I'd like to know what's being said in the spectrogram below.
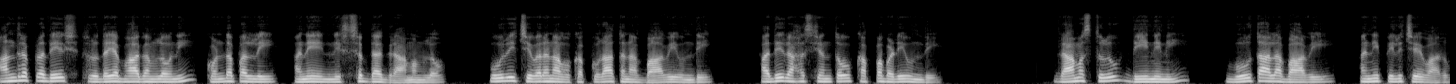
ఆంధ్రప్రదేశ్ హృదయ భాగంలోని కొండపల్లి అనే నిశ్శబ్ద గ్రామంలో ఊరి చివరన ఒక పురాతన బావి ఉంది. అది రహస్యంతో కప్పబడి ఉంది. గ్రామస్తులు దీనిని భూతాల బావి అని పిలిచేవారు.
